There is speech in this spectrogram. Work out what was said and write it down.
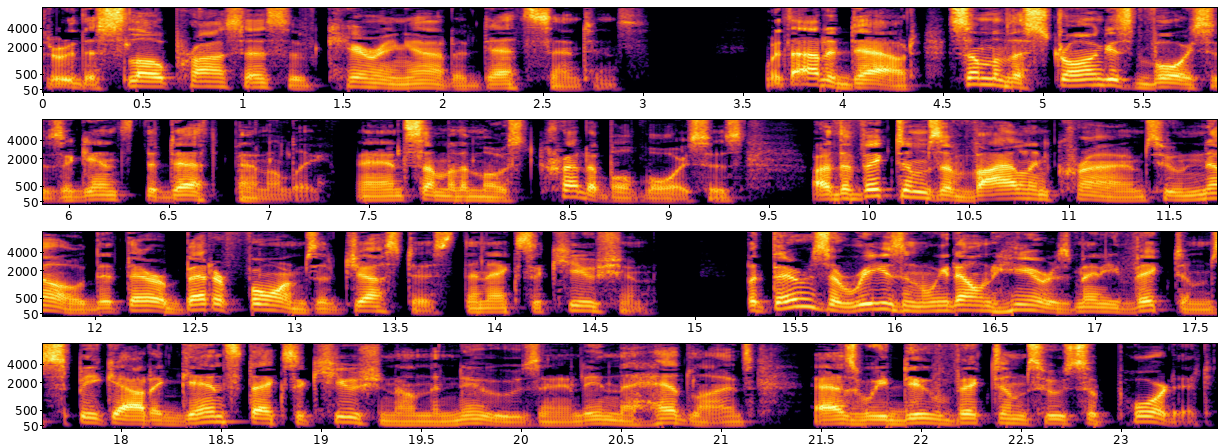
through the slow process of carrying out a death sentence. Without a doubt, some of the strongest voices against the death penalty, and some of the most credible voices, are the victims of violent crimes who know that there are better forms of justice than execution. But there is a reason we don't hear as many victims speak out against execution on the news and in the headlines as we do victims who support it.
